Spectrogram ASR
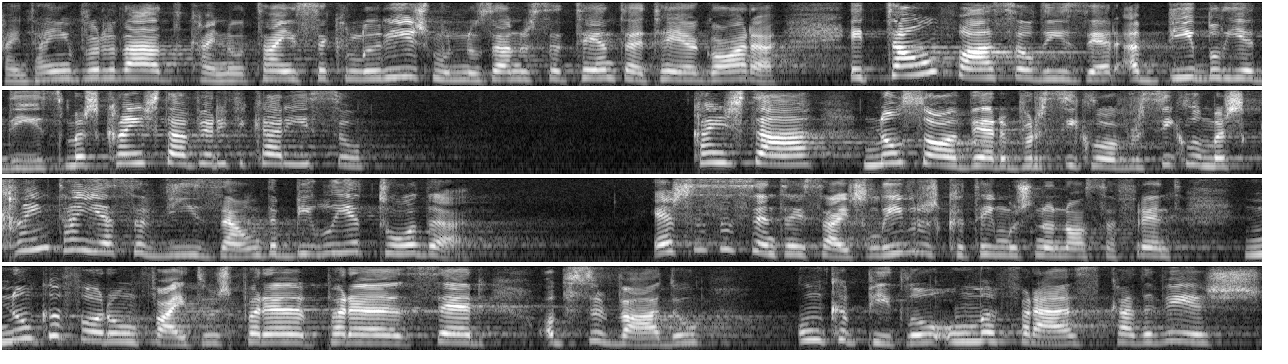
Quem tem verdade, quem não tem secularismo nos anos 70 até agora. É tão fácil dizer, a Bíblia diz, mas quem está a verificar isso? Quem está não só a ver versículo a versículo, mas quem tem essa visão da Bíblia toda? Estes 66 livros que temos na nossa frente nunca foram feitos para, para ser observado um capítulo, uma frase cada vez.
